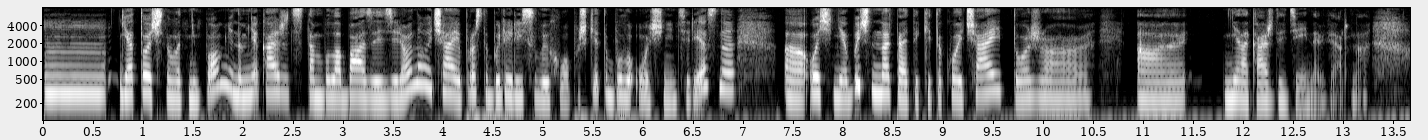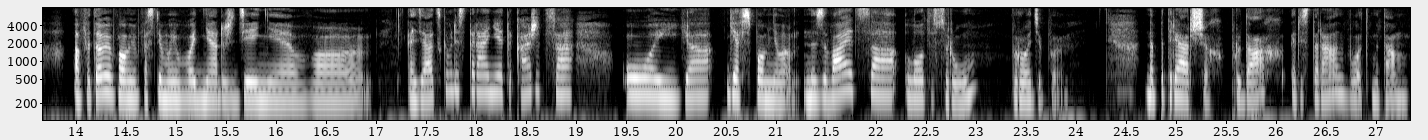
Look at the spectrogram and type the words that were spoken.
я точно вот не помню, но мне кажется, там была база из зеленого чая и просто были рисовые хлопушки. Это было очень интересно, э, очень необычно, но опять-таки такой чай тоже э, не на каждый день, наверное. А потом я помню, после моего дня рождения в азиатском ресторане, это кажется Ой, я, я вспомнила. Называется Lotus Room, вроде бы. На Патриарших прудах ресторан, вот мы там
